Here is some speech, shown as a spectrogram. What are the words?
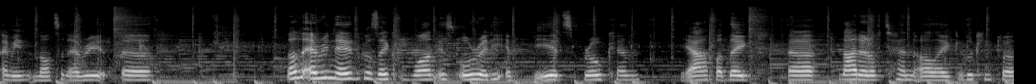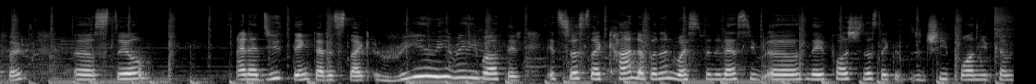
I mean not on every, uh, not every nail because like one is already a bit broken, yeah, but like uh, 9 out of 10 are like looking perfect. Uh, still, and I do think that it's like really really worth it. It's just like kind of an investment in Essie uh, nail polish, just like the cheap one you can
